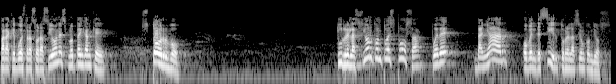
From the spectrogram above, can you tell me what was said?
para que vuestras oraciones no tengan que estorbo. Tu relación con tu esposa puede dañar o bendecir tu relación con Dios.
